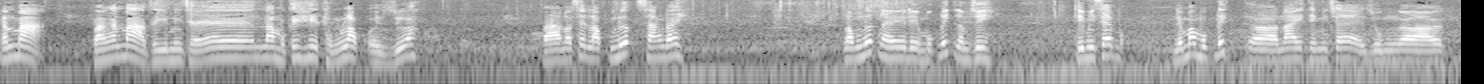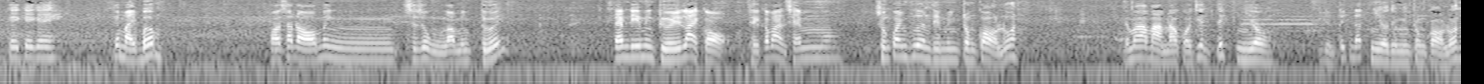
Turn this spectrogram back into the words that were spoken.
Ngăn bạ và ngăn bả thì mình sẽ làm một cái hệ thống lọc ở giữa. Và nó sẽ lọc nước sang đây. Lọc nước này để mục đích làm gì? Thì mình sẽ nếu mà mục đích ờ, này thì mình sẽ dùng cái cái cái cái máy bơm. Và sau đó mình sử dụng là mình tưới đem đi mình tưới lại cỏ. Thì các bạn xem xung quanh vườn thì mình trồng cỏ luôn. Nếu mà bản nào có diện tích nhiều diện tích đất nhiều thì mình trồng cỏ luôn.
